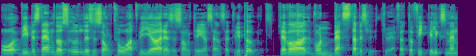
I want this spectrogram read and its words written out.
Och vi bestämde oss under säsong två att vi gör en säsong tre och sen sätter vi punkt. Det var vårt mm. bästa beslut tror jag. För att då fick vi liksom en,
